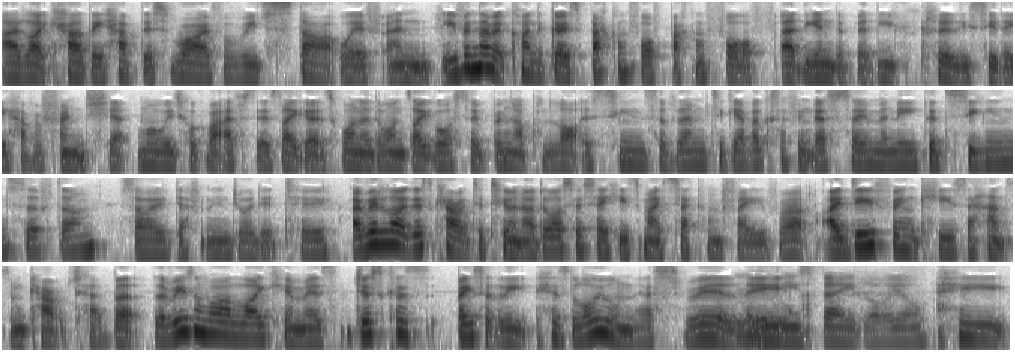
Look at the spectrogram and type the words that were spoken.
I like how they have this rivalry to start with, and even though it kind of goes back and forth, back and forth, at the end of it, you can clearly see they have a friendship. When we talk about episodes like it's one of the ones I also bring up a lot is scenes of them together because I think there's so many good scenes of them. So I definitely enjoyed it too. I really like this character too, and I'd also say he's my second favourite. I do think he's a handsome character, but the reason why I like him is just because basically his loyalness, really. Mm, he's very loyal. He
